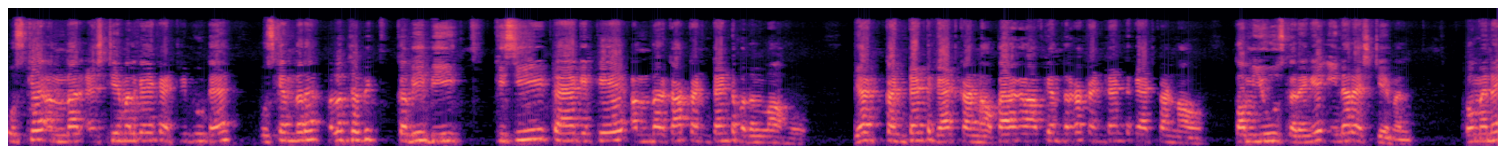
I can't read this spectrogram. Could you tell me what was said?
उसके अंदर एच का एक एट्रीब्यूट है. उसके अंदर मतलब जब भी कभी भी किसी टैग के अंदर का कंटेंट बदलना हो या कंटेंट गेट करना हो पैराग्राफ के अंदर का कंटेंट गेट करना हो तो हम यूज़ करेंगे इनर एच तो मैंने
